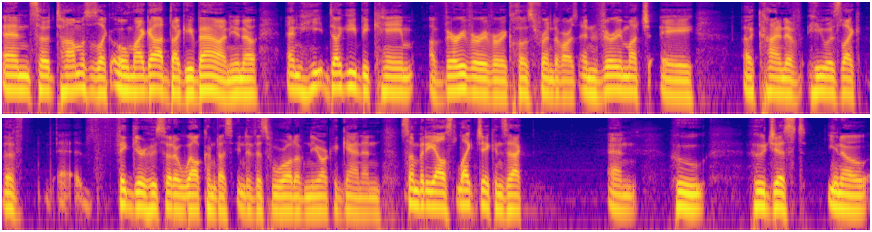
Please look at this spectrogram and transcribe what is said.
And so thomas was like oh my god dougie bowne you know. And he dougie became a very very very close friend of ours and very much a a kind of he was like the uh, figure who sort of welcomed us into this world of new york again and somebody else like jake and zach and who who just you know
